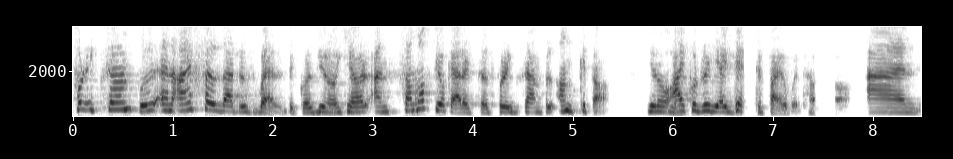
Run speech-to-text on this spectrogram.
for example and i felt that as well because you know here and some of your characters for example ankita you know yeah. i could really identify with her. And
